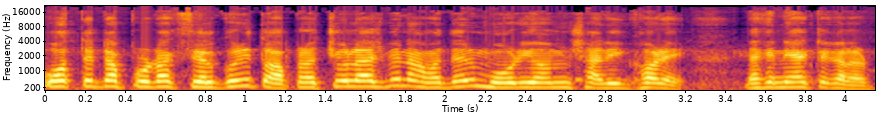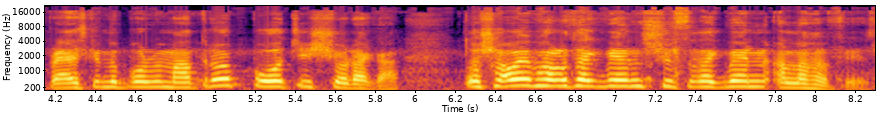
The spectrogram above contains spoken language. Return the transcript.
প্রত্যেকটা প্রোডাক্ট সেল করি। তো আপনারা চলে আসবেন আমাদের মরিয়ম শাড়ি ঘরে। দেখেন একটা কালার প্রাইস কিন্তু পড়বে মাত্র পঁচিশশো টাকা। তো সবাই ভালো থাকবেন, সুস্থ থাকবেন। আল্লাহ হাফেজ।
